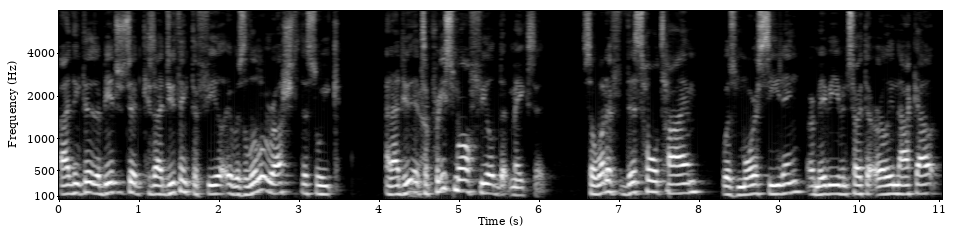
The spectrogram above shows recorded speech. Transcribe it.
I think that I'd be interested because I do think the field it was a little rushed this week, and I do. It's a pretty small field that makes it. So what if this whole time was more seeding, or maybe even start the early knockout,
